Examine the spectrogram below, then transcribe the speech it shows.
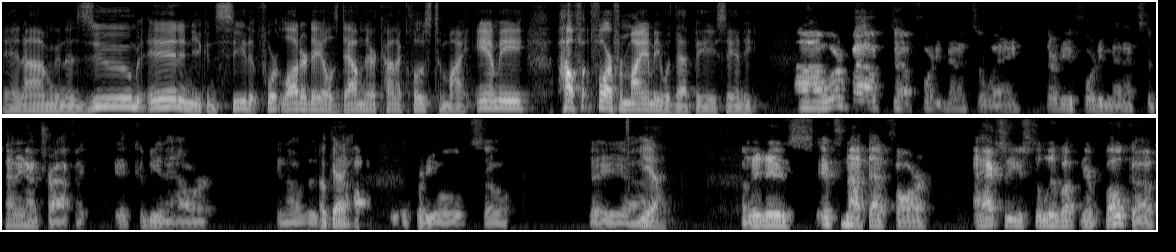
And I'm going to zoom in, and you can see that Fort Lauderdale is down there, kind of close to Miami. How f- far from Miami would that be, Sandy? Uh, we're about uh, 40 minutes away, 30 to 40 minutes, depending on traffic. It could be an hour. You know, the, Okay. the pretty old, so they. Uh, Yeah. But it is. It's not that far. I actually used to live up near Boca,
